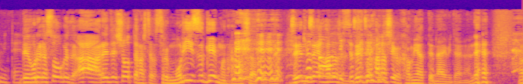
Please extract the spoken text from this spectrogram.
みたいな。で俺がそうであああれでしょって話したらそれモリーズゲームの話だったね、全然話全然話が噛み合ってないみたいなね。う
